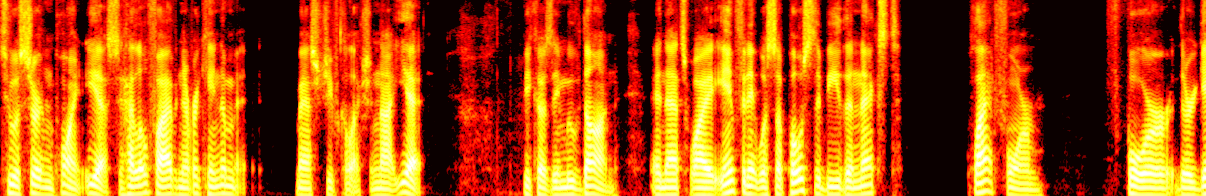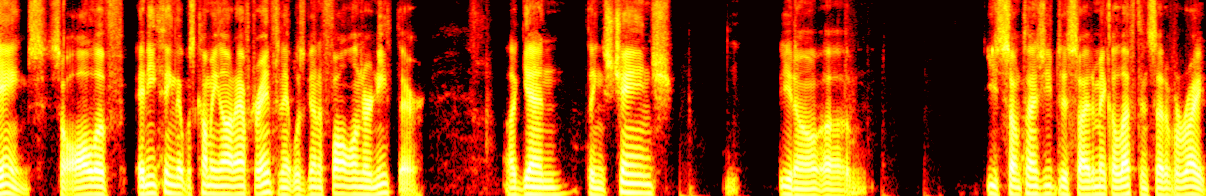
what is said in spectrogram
to a certain point. Yes, Halo Five never came eh, to Master Chief Collection, not yet, because they moved on, and that's why Infinite was supposed to be the next platform for their games. So all of anything that was coming out after Infinite was going to fall underneath there. Again, things change. You know, um, you sometimes you decide to make a left instead of a right.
